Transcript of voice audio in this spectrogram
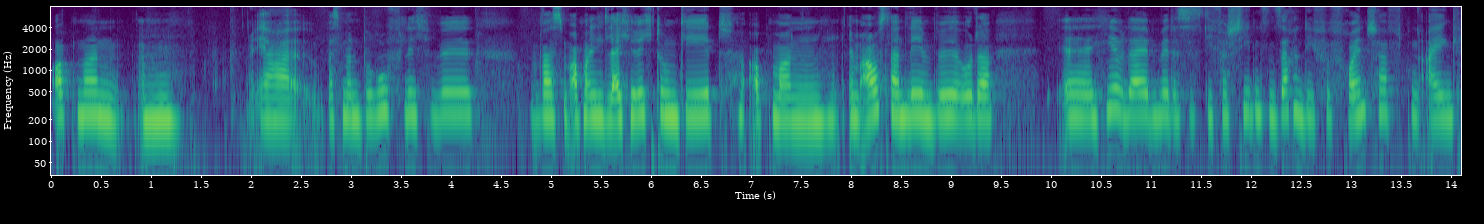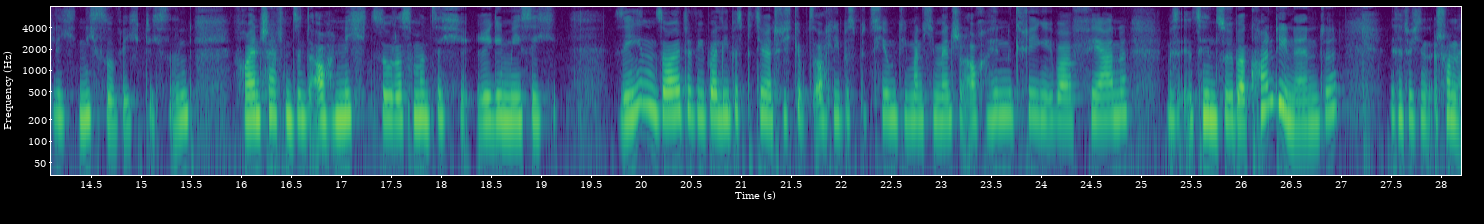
ob man mm, ja, was man beruflich will, was, ob man in die gleiche Richtung geht, ob man im Ausland leben will oder äh, hier bleiben wir, das ist die verschiedensten Sachen, die für Freundschaften eigentlich nicht so wichtig sind. Freundschaften sind auch nicht so, dass man sich regelmäßig sehen sollte, wie bei Liebesbeziehungen. Natürlich gibt es auch Liebesbeziehungen, die manche Menschen auch hinkriegen über Ferne bis hin zu über Kontinente. Ist natürlich schon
